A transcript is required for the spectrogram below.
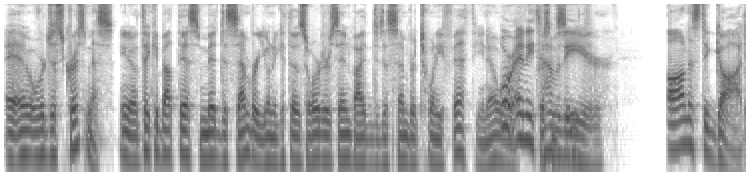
eh, eh, or just Christmas. You know, think about this mid December. You want to get those orders in by December 25th, you know, Or any time Christmas of the Eve. year. Honest to God.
